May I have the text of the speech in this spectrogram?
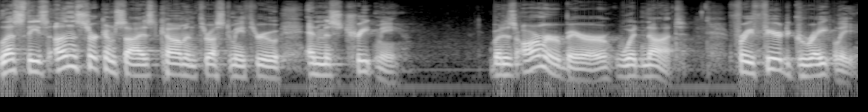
lest these uncircumcised come and thrust me through and mistreat me. But his armor bearer would not, for he feared greatly.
